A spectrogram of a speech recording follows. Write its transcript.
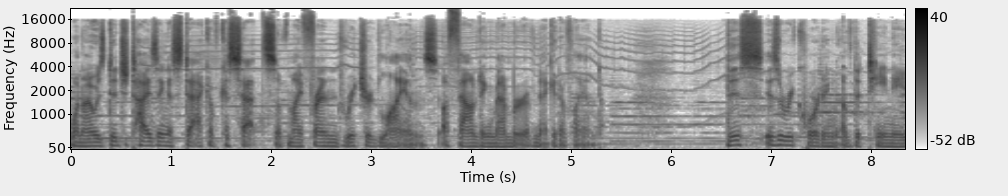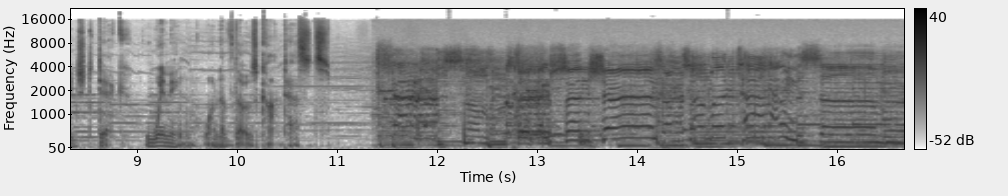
when I was digitizing a stack of cassettes of my friend Richard Lyons, a founding member of Negativland. This is a recording of the teenaged Dick winning one of those contests. Summer, sunshine, summer, summertime, summer.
